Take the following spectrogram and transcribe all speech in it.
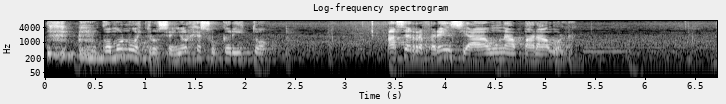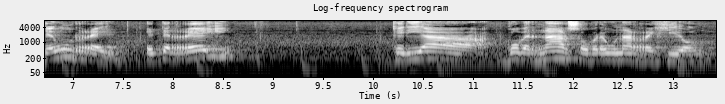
cómo nuestro Señor Jesucristo hace referencia a una parábola de un rey. Este rey quería gobernar sobre una región.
